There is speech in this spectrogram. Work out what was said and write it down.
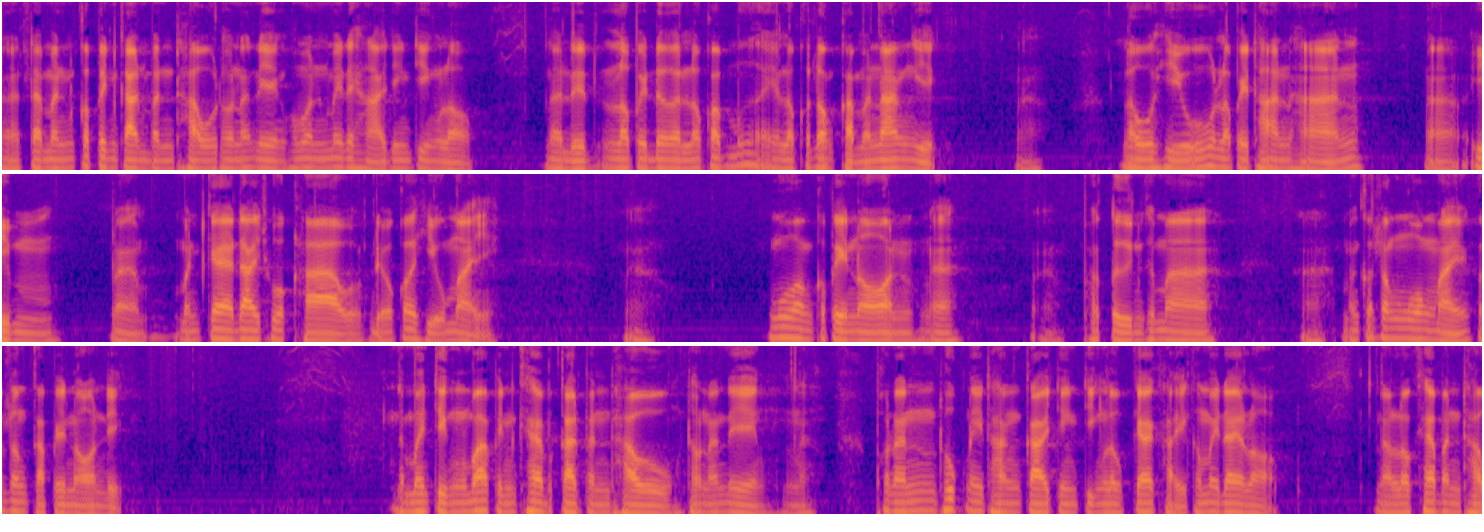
นะแต่มันก็เป็นการบรรเทาเท่านั้นเองเพราะมันไม่ได้หายจริงๆหรอกนะเดี๋ยวเราไปเดินเราก็เมื่อยเราก็ต้องกลับมานั่งอีกนะเราหิวเราไปทานอาหารนะอิ่ม นะมันแก้ได้ชั่วคราว เดี๋ยวก็หิวใหม่นะง่วงก็ไปนอนนะพอตื่นขึ้นมามันก็ต้องง่วงใหม่ก็ต้องกลับไปนอนอีกแต่มันจริงว่าเป็นแค่การบรรเทาเท่านั้นเองนะเพราะนั้นทุกในทางกายจริง ๆ เราแก้ไขเขาไม่ได้หรอกนะเราแค่บรรเทา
